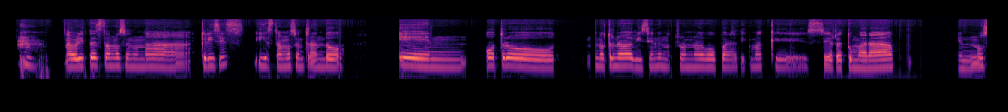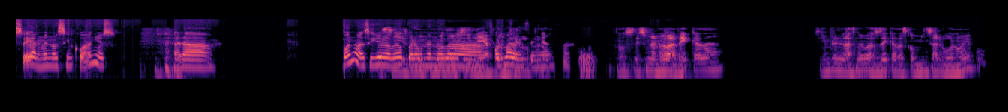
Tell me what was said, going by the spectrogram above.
Ahorita estamos en una crisis y estamos entrando en otro, en otra nueva visión, en otro nuevo paradigma que se retomará en, no sé, al menos cinco años para, bueno, así yo lo veo, para muy, una muy nueva forma de enseñanza. no sé, es una nueva década. Siempre en las nuevas décadas comienza algo nuevo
